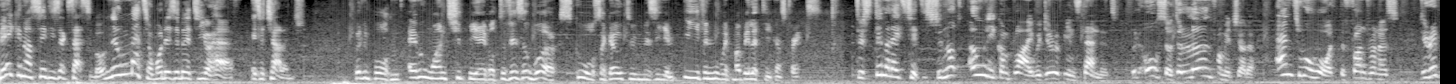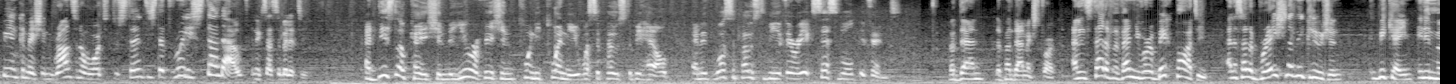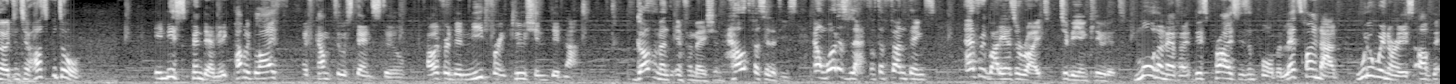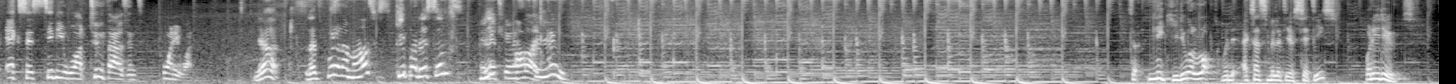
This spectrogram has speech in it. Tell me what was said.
Making our cities accessible, no matter what disability you have, is a challenge. But important, everyone should be able to visit work, schools or go to a museum, even with mobility constraints. To stimulate cities to not only comply with European standards, but also to learn from each other and to award the frontrunners, the European Commission grants an award to cities that really stand out in accessibility. At this location, the Eurovision 2020 was supposed to be held, and it was supposed to be a very accessible event. But then the pandemic struck, and instead of a venue for a big party and a celebration of inclusion, it became an emergency hospital. In this pandemic, public life have come to a standstill. However, the need for inclusion did not. Government information, health facilities, and what is left of the fun things, everybody has a right to be included. More than ever, this prize is important. Let's find out who the winner is of the Access City Award 2021. Yeah, let's put on our masks, keep our distance, and Nick, let's go after you. So, Nick, you do a lot with the accessibility of cities. What do you do?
